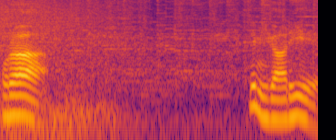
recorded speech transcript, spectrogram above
ほらで身代わり。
